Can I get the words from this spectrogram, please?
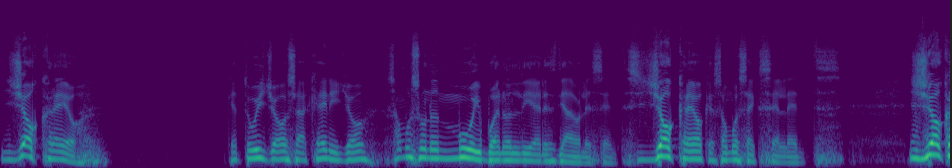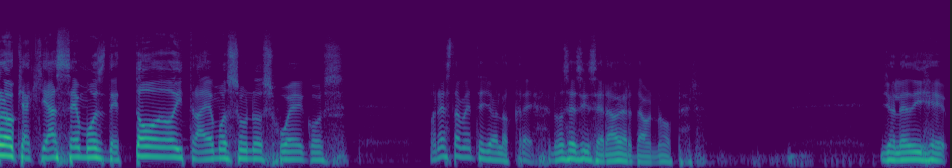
yo creo que tú y yo, o sea, Ken y yo, somos unos muy buenos líderes de adolescentes. Yo creo que somos excelentes. Yo creo que aquí hacemos de todo y traemos unos juegos. Honestamente yo lo creo. No sé si será verdad o no, pero yo le dije,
